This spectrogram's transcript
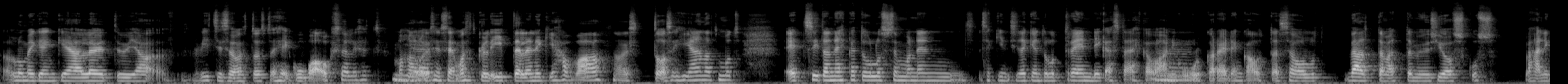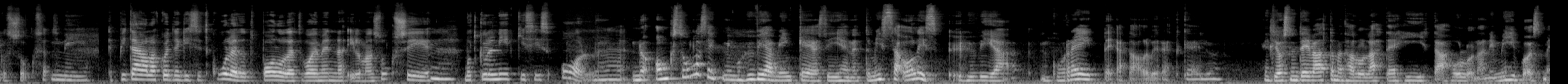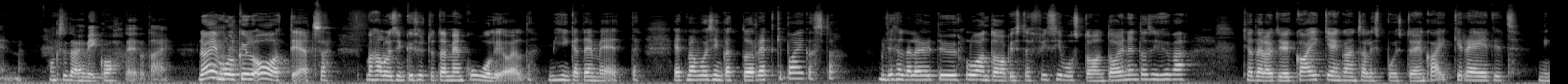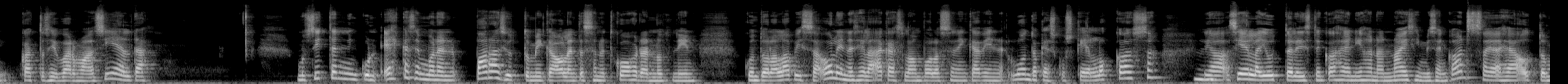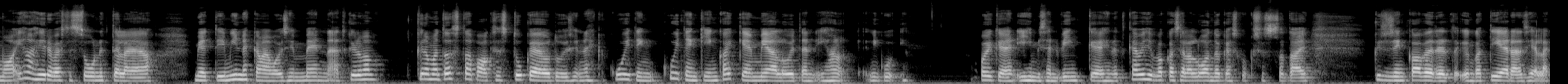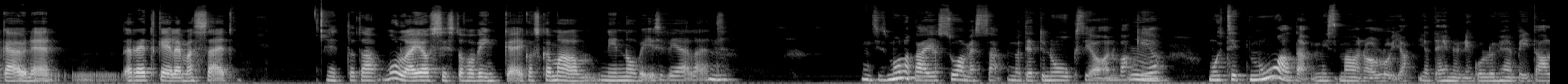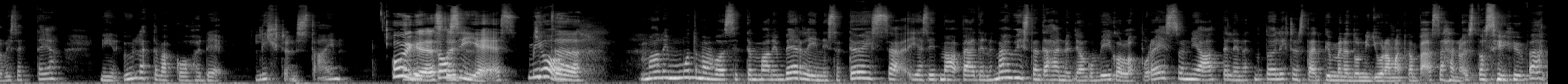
lumikenkiä löytyy ja vitsi se on tosta hei kuvaukselliset. Mä Jep. haluaisin semmoiset kyllä itsellenikin ihan vaan, ne olisi tosi hienot, mutta et siitä on ehkä tullut semmoinen, sekin, siitäkin on tullut trendikästä ehkä vaan Mm. mm. niinku ulkkareiden kautta, että se on ollut välttämättömyys joskus, vähän niin kuin sukset. Niin. Pitää olla kuitenkin sit kuljetut polut, että voi mennä ilman suksia, Mm. mm. mutta kyllä niitäkin siis on. No onko sulla sitten niinku hyviä vinkkejä siihen, että missä olisi hyviä niinku reittejä talviretkeilyyn? Et jos nyt ei välttämättä halua lähteä hiihtää hulluna, niin mihin voisi mennä? Onko jotain hyviä kohteita? Tai... No ei mulla kyllä oo, tietsä. Mä haluaisin kysyä tätä meidän kuulijoilta, mihinkä te meette. Että mä voisin katsoa retkipaikasta, mitä sieltä löytyy. Luontoon.fi-sivusto on toinen tosi hyvä. Sieltä löytyy kaikkien kansallispuistojen kaikki reitit, niin katsoisin varmaan sieltä. Mutta sitten niin kun ehkä semmoinen paras juttu, mikä olen tässä nyt kohdannut, niin kun tuolla Lapissa olin ja siellä Äkäslampolassa, niin kävin luontokeskus Kellokkaassa. Mm. Ja siellä juttelin sitten kahden ihanan naisihmisen kanssa ja he auttoi mua ihan hirveästi suunnittelemaan ja miettii, minnekä mä voisin mennä. Et kyllä mä, kyllä mä tuossa tapauksessa tukeutuisin ehkä kuiten, kuitenkin kaikkein mieluiten ihan niin kuin oikein ihmisen vinkkeihin, että kävisin vaikka siellä luontokeskuksessa tai kysyisin kaverilta, jonka tiedän siellä käyneen retkeilemässä, että et tota, mulla ei ole siis tuohon vinkkejä, koska mä oon niin noviisi vielä. Et... Mm. Niin Siis mullakaan ei ole Suomessa, no tietty Nuuksio on vakio, mm. Mm. mutta sitten muualta, missä mä oon ollut ja, ja tehnyt niinku lyhyempiä talvisettejä, niin yllättävä kohde Liechtenstein. Oikeesti? Oli tosi jees. Mitä? Joo. Mä olin muutama vuosi sitten, mä olin Berliinissä töissä ja sitten mä päätin, että mä yhdistän tähän nyt jonkun viikonloppureissun ja ajattelin, että no toi Liechtenstein 10 tunnin junamatkan päässähän olisi tosi hyvä.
